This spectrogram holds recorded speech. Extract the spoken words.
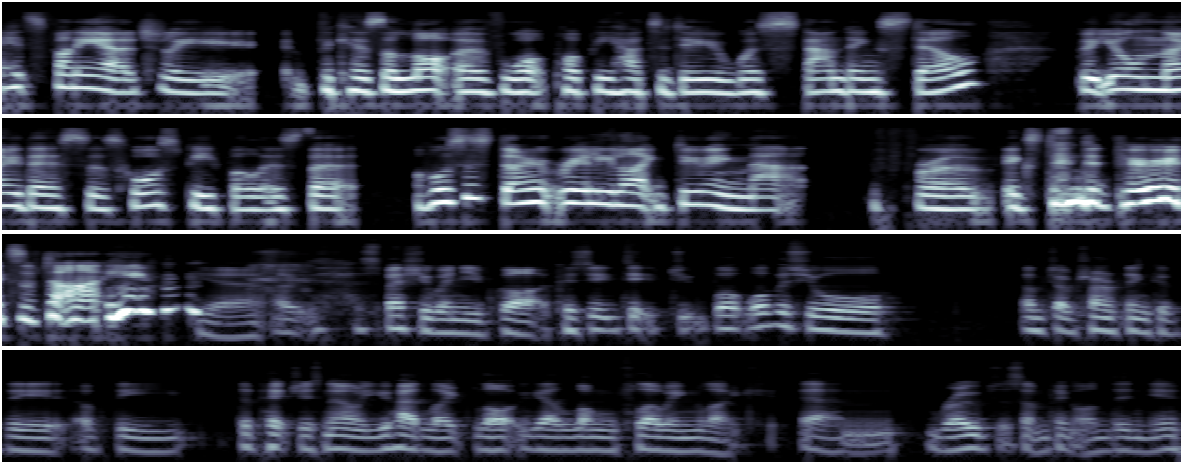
it's funny actually because a lot of what Poppy had to do was standing still, but you'll know this as horse people is that horses don't really like doing that for extended periods of time. yeah especially when you've got because what what was your I'm, I'm trying to think of the of the the pictures now. You had like long, you had long flowing like um robes or something on didn't you?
